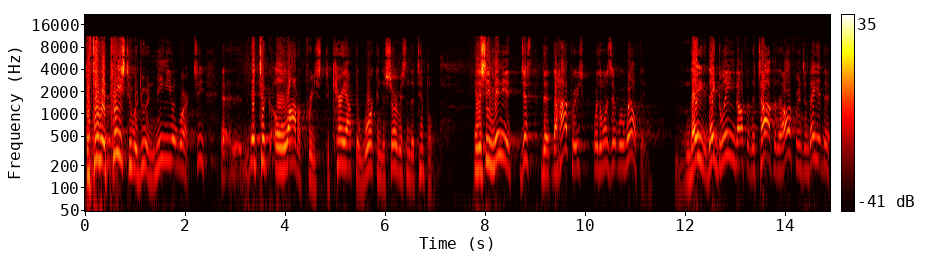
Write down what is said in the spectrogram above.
But there were priests who were doing menial work. See, uh, it took a lot of priests to carry out the work and the service in the temple. And you see, many, just the, the high priests were the ones that were wealthy. They, they gleaned off of the top of the offerings and they had the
